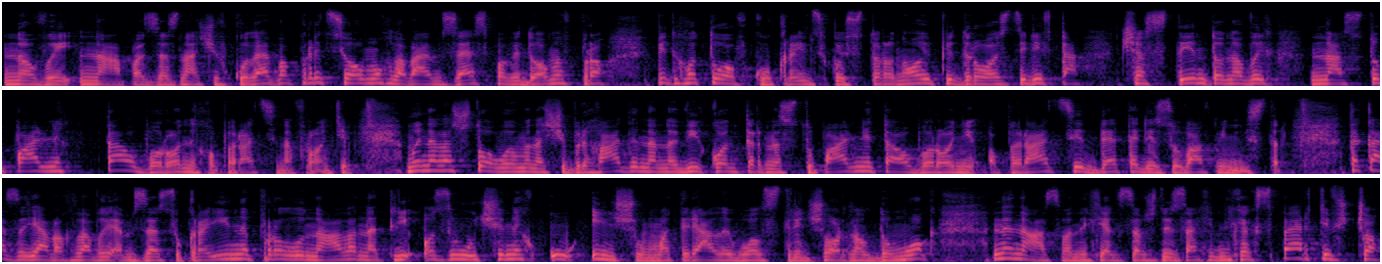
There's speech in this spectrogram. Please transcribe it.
новий напад. Зазначив Кулеба. При цьому глава МЗС повідомив про підготовку українською стороною підрозділів та частин до нових наступальних та оборонних операцій на фронті. Ми налаштовуємо наші бригади на нові контрнаступальні та оборонні операції. Деталізував міністр. Така заява глави МЗС України пролунала на тлі озвучених у іншому матеріалі Wall Street Journal думок, не названих як завжди західних експертів. Що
